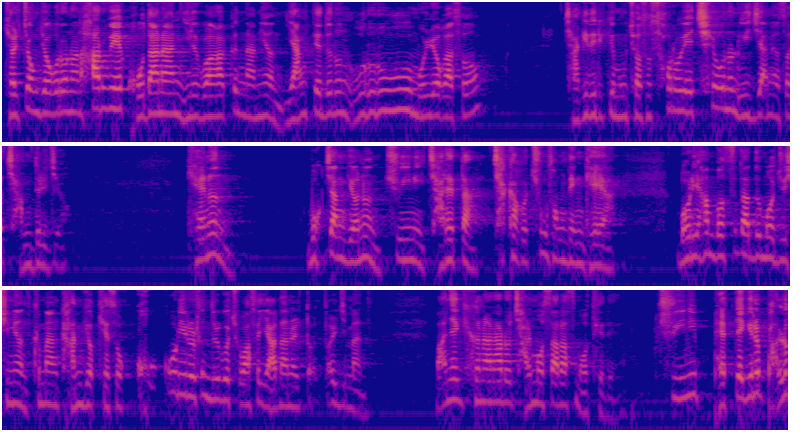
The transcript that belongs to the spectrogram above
결정적으로는 하루의 고단한 일과가 끝나면 양떼들은 우르르 몰려가서 자기들끼리 뭉쳐서 서로의 체온을 의지하면서 잠들죠. 개는 목장견은 주인이 잘했다 착하고 충성된 개야 머리 한번 쓰다듬어 주시면 그만 감격해서 코, 꼬리를 흔들고 좋아서 야단을 떨, 지만 만약에 그날 하루 잘못 살았으면 어떻게 돼요? 주인이 배때기를 발로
